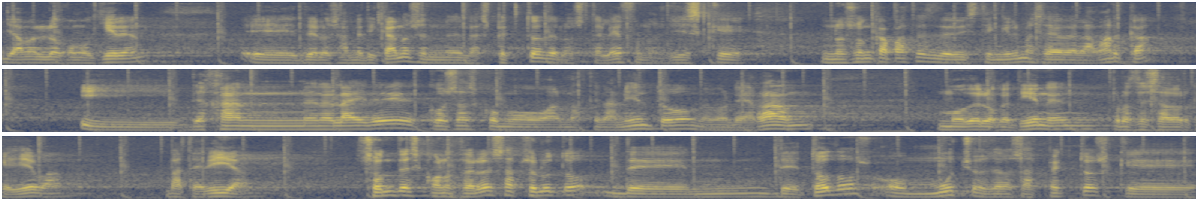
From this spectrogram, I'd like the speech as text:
llámenlo como quieren, eh, de los americanos en el aspecto de los teléfonos. Y es que no son capaces de distinguir más allá de la marca y dejan en el aire cosas como almacenamiento, memoria RAM, modelo que tienen, procesador que lleva, batería. Son desconocedores absolutos de, todos o muchos de los aspectos que,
